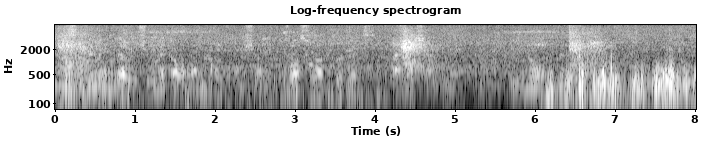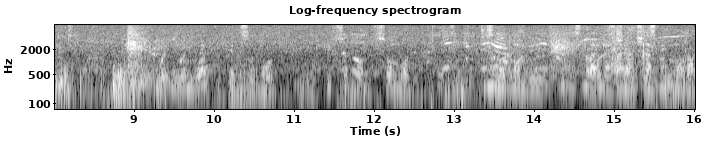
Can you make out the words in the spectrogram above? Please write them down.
necessarily mean that we should make our own contribution towards your projects financially. You know, eh, when, you- when you want to get support, you give support to somebody. It's not only It's not only financial, financial, it can be it's moral.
